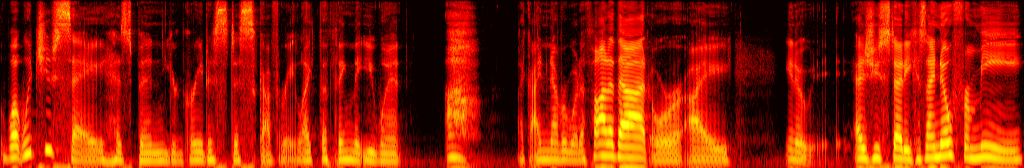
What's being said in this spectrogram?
what would you say has been your greatest discovery? Like the thing that you went, ah, like I never would have thought of that, or I, you know, as you study, because I know for me,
